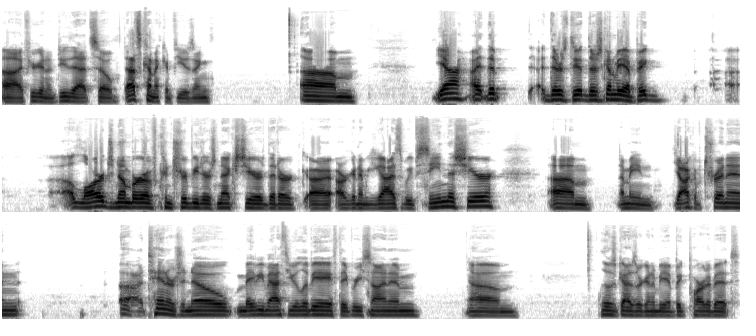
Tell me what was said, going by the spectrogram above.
uh, if you're going to do that. So that's kind of confusing. Um, yeah, I, the, there's there's going to be a big a large number of contributors next year that are uh, are going to be guys we've seen this year. Um, I mean, Yakov Trenin, uh, Tanner Jeannot, maybe Mathieu Olivier if they re-sign him. Um, those guys are going to be a big part of it.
